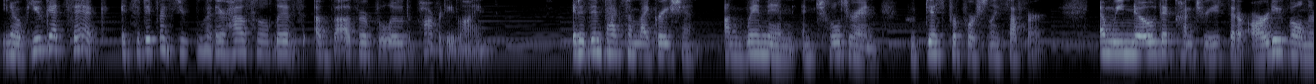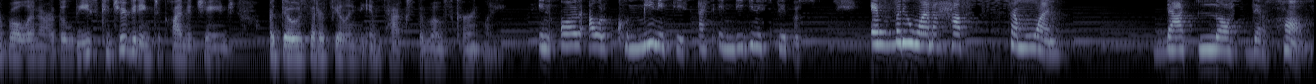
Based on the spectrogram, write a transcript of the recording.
you know, if you get sick, it's a difference between whether your household lives above or below the poverty line. It has impacts on migration, on women and children who disproportionately suffer. And we know that countries that are already vulnerable and are the least contributing to climate change are those that are feeling the impacts the most currently. In all our communities as indigenous peoples everyone have someone that lost their home.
